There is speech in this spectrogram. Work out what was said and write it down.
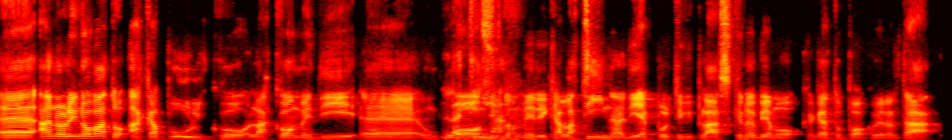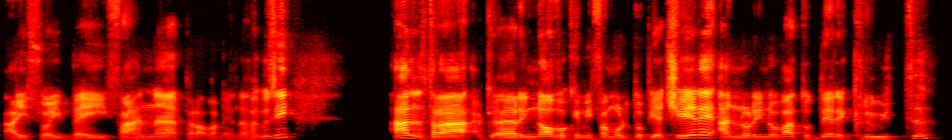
Eh, hanno rinnovato Acapulco, la comedy eh, un po' Latina. Sud America latina di Apple TV Plus, che noi abbiamo cagato poco, in realtà ha i suoi bei fan, però vabbè, è andata così. Altra eh, rinnovo che mi fa molto piacere, hanno rinnovato The Recruit,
